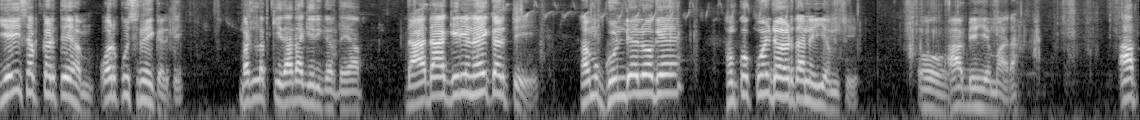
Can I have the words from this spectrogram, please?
यही सब करते हम और कुछ नहीं करते। मतलब कि दादागिरी करते हैं आप। दादागिरी नहीं करते। हम गुंडे लोग है हमको कोई डरता नहीं हमसे। ओ। आप यही हमारा। आप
